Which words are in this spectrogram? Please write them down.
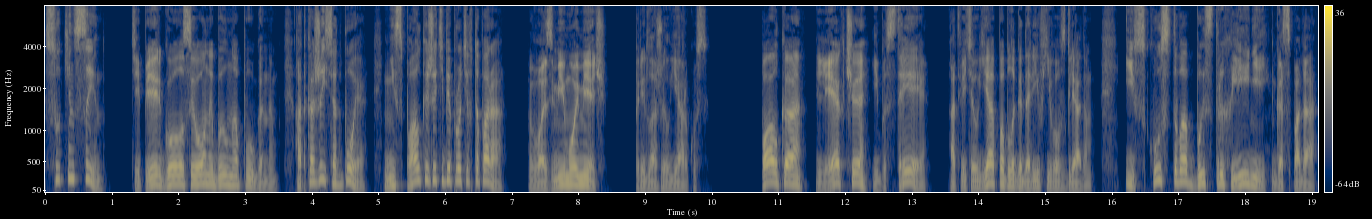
сукин сын!» Теперь голос Ионы был напуганным. «Откажись от боя. Не с палкой же тебе против топора». «Возьми мой меч», — предложил Яркус. «Палка легче и быстрее», — ответил я, поблагодарив его взглядом. «Искусство быстрых линий, господа.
